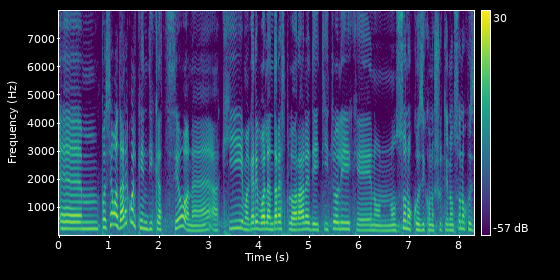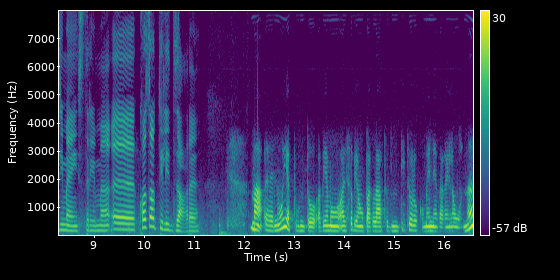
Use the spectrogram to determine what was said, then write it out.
Ehm, possiamo dare qualche indicazione a chi magari vuole andare a esplorare dei titoli che non, non sono così conosciuti, non sono così mainstream? Eh, cosa utilizzare? Ma eh, noi appunto abbiamo, adesso abbiamo parlato di un titolo come Never Alone,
